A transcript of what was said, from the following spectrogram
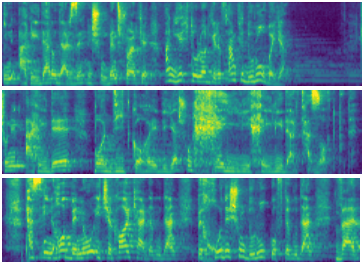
این عقیده رو در ذهنشون بنشونن که من یک دلار گرفتم که دروغ بگم. چون این عقیده با دیدگاه های دیگهشون خیلی خیلی در تضاد بوده. پس اینها به نوعی چه کار کرده بودن؟ به خودشون دروغ گفته بودن و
